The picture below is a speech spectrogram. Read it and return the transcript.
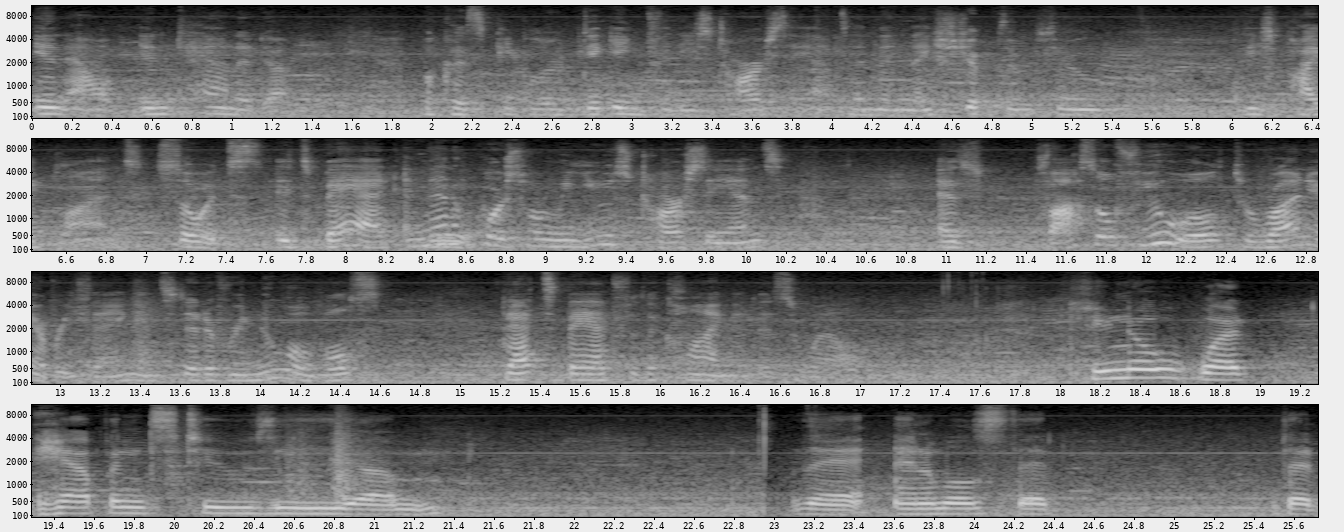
in out in Canada because people are digging for these tar sands and then they ship them through these pipelines. So it's it's bad. And then of course when we use tar sands as fossil fuel to run everything instead of renewables, that's bad for the climate as well. Do you know what happens to the um, the animals that that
